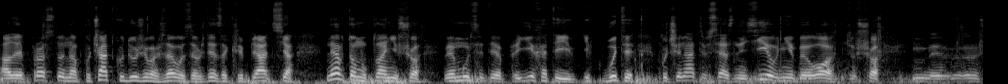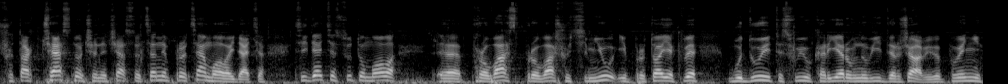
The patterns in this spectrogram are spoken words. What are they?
Але просто на початку дуже важливо завжди закріплятися. Не в тому плані, що ви мусите приїхати і, і бути починати все з низів, ніби о, що, е, що так чесно чи не чесно. Це не про це мова йдеться. Це йдеться суто мова е, про вас, про вашу сім'ю і про те, як ви будуєте свою кар'єру в новій державі. Ви повинні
